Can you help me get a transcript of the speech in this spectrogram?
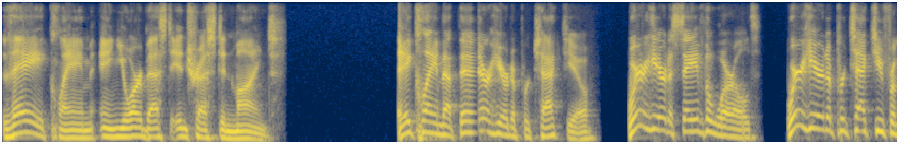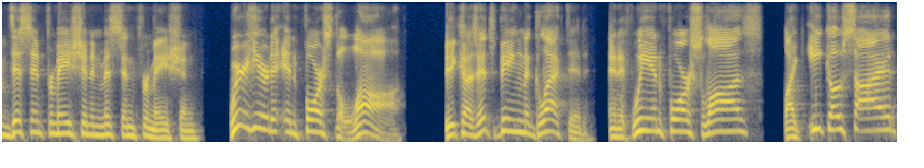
they claim, in your best interest in mind. They claim that they're here to protect you. We're here to save the world. We're here to protect you from disinformation and misinformation. We're here to enforce the law because it's being neglected. And if we enforce laws like ecocide,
